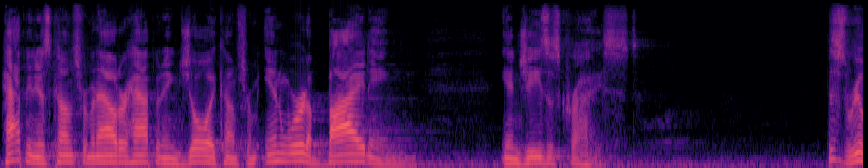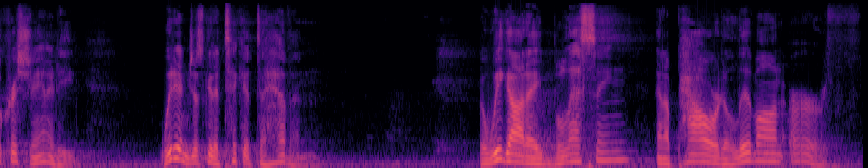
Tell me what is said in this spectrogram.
Happiness comes from an outer happening, joy comes from inward abiding in Jesus Christ. This is real Christianity. We didn't just get a ticket to heaven, but we got a blessing and a power to live on earth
